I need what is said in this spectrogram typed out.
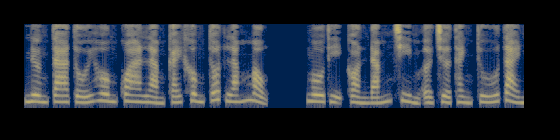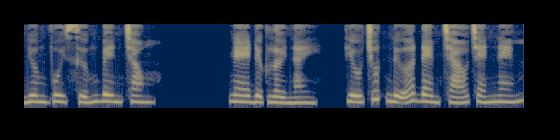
nương ta tối hôm qua làm cái không tốt lắm mộng, ngô thị còn đắm chìm ở trở thành tú tài nương vui sướng bên trong. Nghe được lời này, thiếu chút nữa đem cháo chén ném.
